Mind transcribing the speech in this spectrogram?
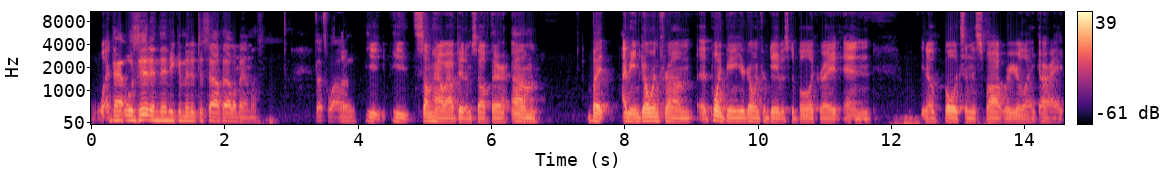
what? That was it, and then he committed to South Alabama. That's wild. he he somehow outdid himself there. Um, but I mean, going from uh, point being, you're going from Davis to Bullock, right? And you know, Bullock's in the spot where you're like, all right,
